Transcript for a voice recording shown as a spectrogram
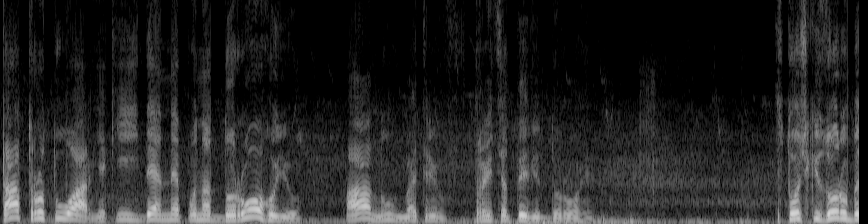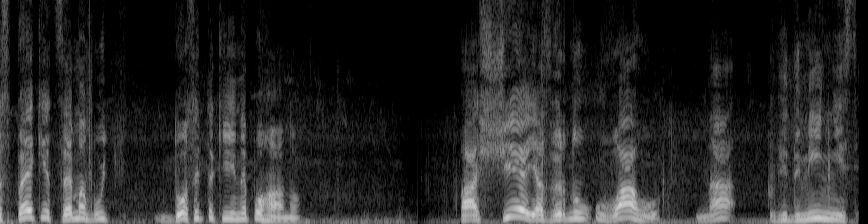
Та тротуар, який йде не понад дорогою, а ну, метрів 30 від дороги. З точки зору безпеки, це, мабуть, досить таки і непогано. А ще я звернув увагу на відмінність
